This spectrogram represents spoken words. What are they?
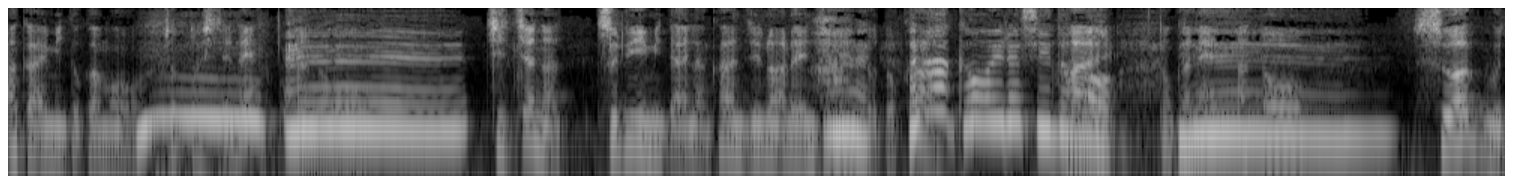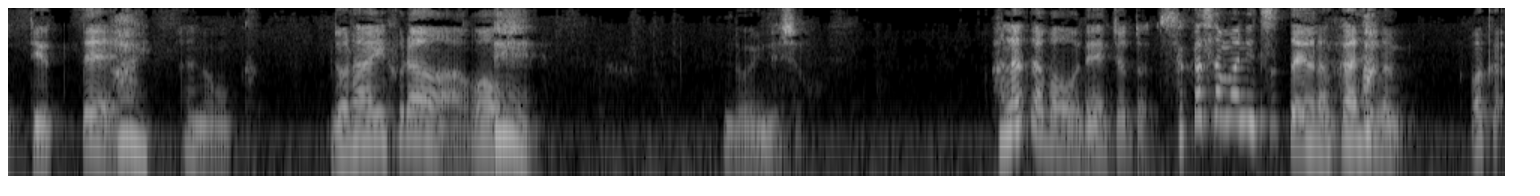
赤い実とかもちょっとしてね、あの、ちっちゃなツリーみたいな感じのアレンジメントとか。はい、あ可愛らしいのも。はい、とかね、あと、スワッグって言って、はい、あの、ドライフラワーを、どういうんでしょう。花束をね、ちょっと逆さまに釣ったような感じの、わか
